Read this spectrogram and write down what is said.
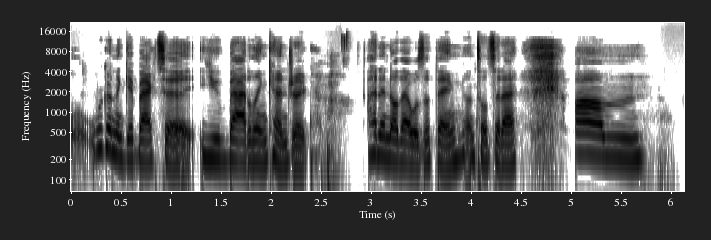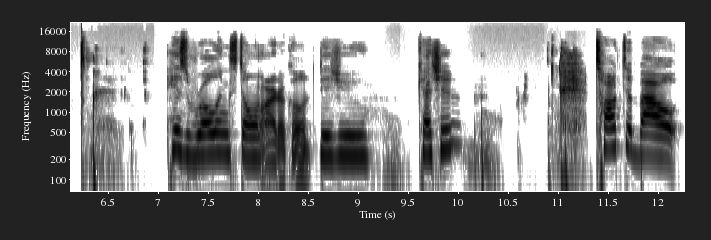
we're, going to get back to you battling Kendrick. I didn't know that was a thing until today. Um, his Rolling Stone article, did you catch it? Talked about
